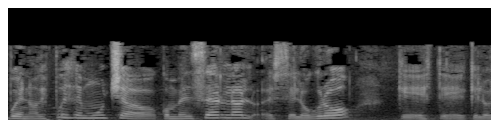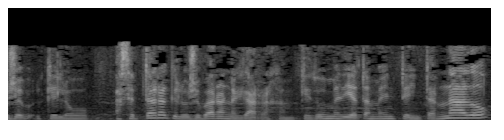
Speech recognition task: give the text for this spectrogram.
Bueno, después de mucho convencerla, eh, se logró que, este, que, lo, que lo aceptara que lo llevaran al Garraham. Quedó inmediatamente internado,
